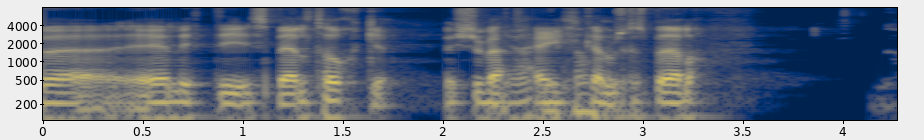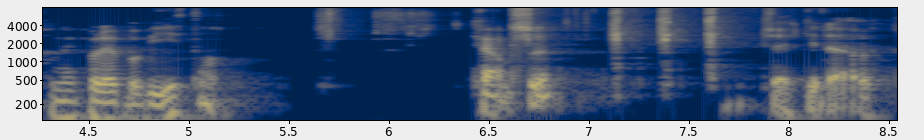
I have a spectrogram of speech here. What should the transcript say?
eh, er litt i spilltørke og ikke vet Ja, det helt kan hva du. du skal spille. Kan jeg få det på Vita? Kanskje. Check it out.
